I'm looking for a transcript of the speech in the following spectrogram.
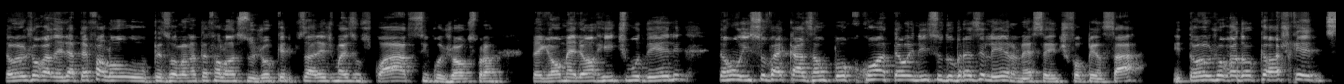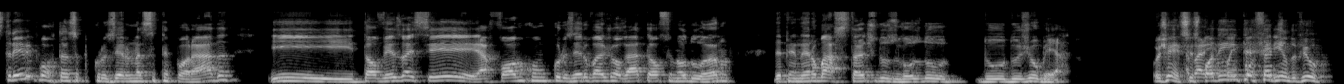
Então, eu jogador, ele até falou, o Pesolano até falou antes do jogo que ele precisaria de mais uns quatro, cinco jogos para pegar o melhor ritmo dele. Então, isso vai casar um pouco com até o início do brasileiro, né? Se a gente for pensar. Então, é um jogador que eu acho que é de extrema importância para o Cruzeiro nessa temporada e talvez vai ser a forma como o Cruzeiro vai jogar até o final do ano, dependendo bastante dos gols do, do, do Gilberto. Ô, gente, vocês Agora, podem ir interferindo, viu?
